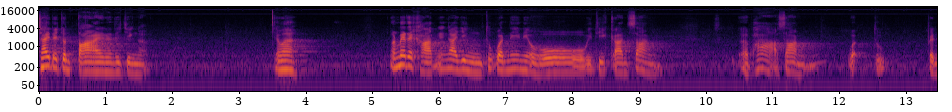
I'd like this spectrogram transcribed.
ใช้ได้จนตายนะที่จริงอะใช่ไหมมันไม่ได้ขาดง่ายๆยิ่งทุกวันนี้นี่โอ้โห วิธีการสร้าง ผ้าสร้างวัตถุเป็น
